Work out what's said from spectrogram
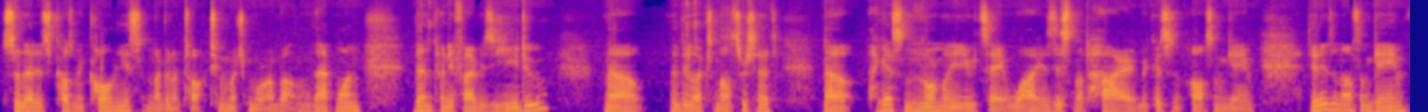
so that is Cosmic Colonies. I'm not going to talk too much more about that one. Then 25 is Yedo. Now, the deluxe master set. Now, I guess normally you would say, why is this not higher? Because it's an awesome game. It is an awesome game,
